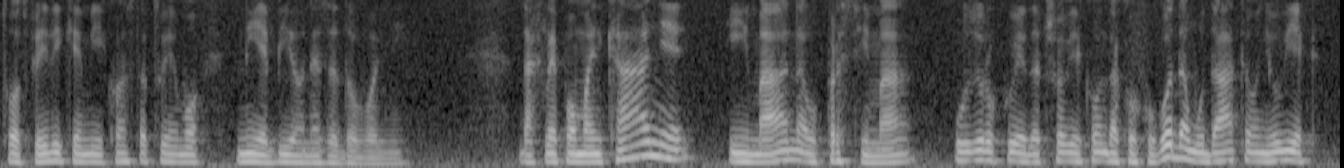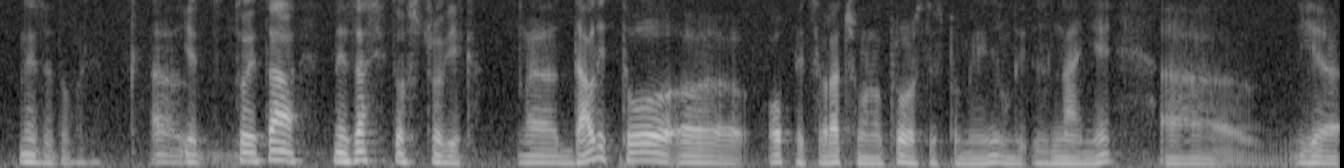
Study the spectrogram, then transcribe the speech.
to otprilike mi konstatujemo, nije bio nezadovoljni. Dakle, pomanjkanje imana u prsima uzrokuje da čovjek onda koliko god da mu date, on je uvijek nezadovoljan. Jer to je ta nezasitost čovjeka. Da li to, opet se vraćamo na prvo što ste spomenuli, znanje, je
